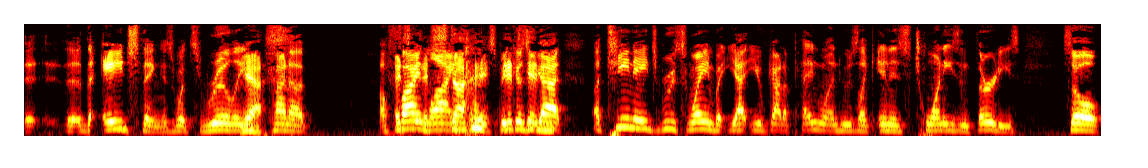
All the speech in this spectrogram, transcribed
uh, The, the age thing is what's really Yes. kind of a fine it's line starting- for this it's because you got a teenage Bruce Wayne, but yet you've got a Penguin who's like in his 20s and 30s. So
